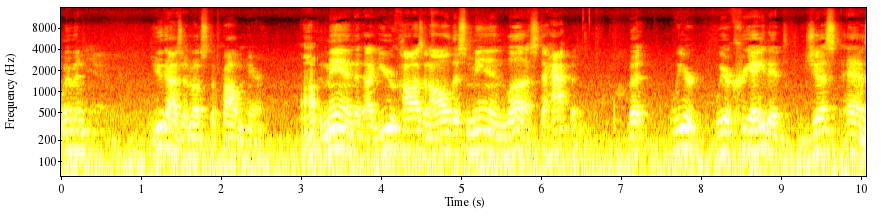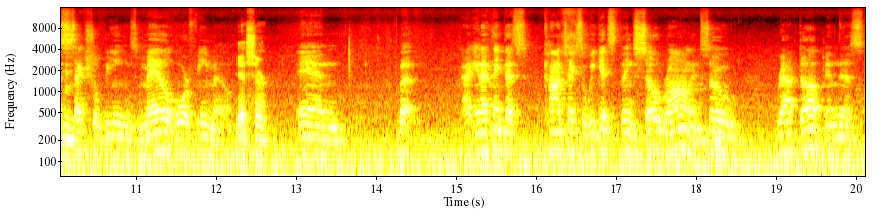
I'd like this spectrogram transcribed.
women, you guys are most of the problem here. Uh-huh. The men, like you're causing all this men lust to happen, but we are we are created just as mm-hmm. sexual beings, male or female. Yes, sir. And but and I think that's context that we get things so wrong and so mm-hmm. wrapped up in this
